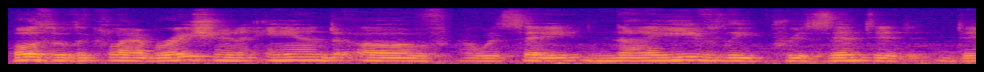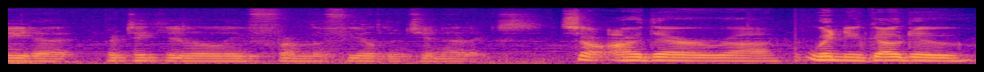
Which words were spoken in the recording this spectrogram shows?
both of the collaboration and of, I would say, naively presented data, particularly from the field of genetics. So, are there, uh, when you go to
